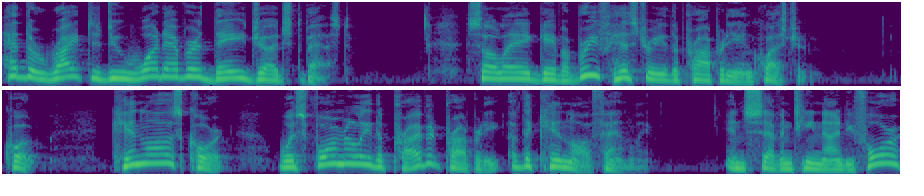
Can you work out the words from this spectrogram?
had the right to do whatever they judged best. Soleil gave a brief history of the property in question. Quote, Kinloch's Court was formerly the private property of the Kinloch family. In 1794,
